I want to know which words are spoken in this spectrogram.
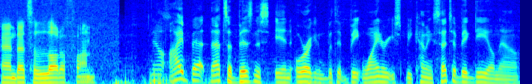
and that's a lot of fun. Now, I bet that's a business in Oregon with it be, wineries becoming such a big deal now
